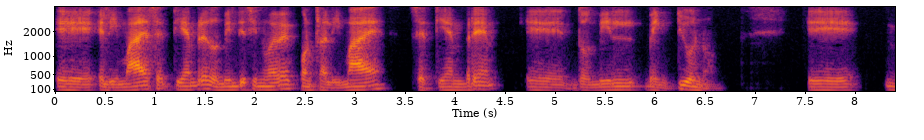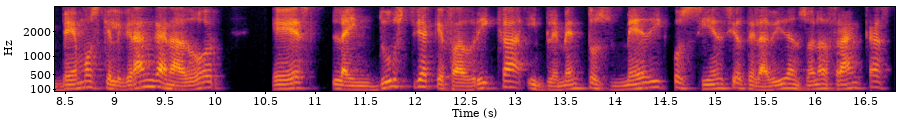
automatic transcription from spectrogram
eh, el IMAE de septiembre de 2019 contra el IMAE septiembre eh, 2021. Eh, vemos que el gran ganador es la industria que fabrica implementos médicos, ciencias de la vida en zonas francas,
